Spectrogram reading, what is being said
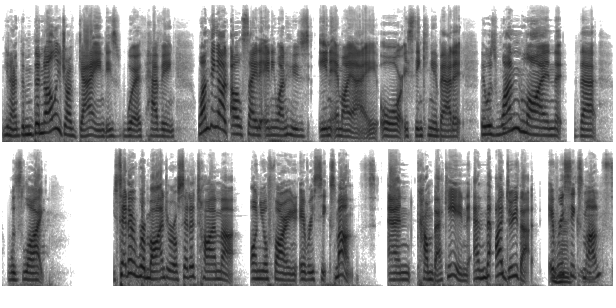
you know, the, the knowledge I've gained is worth having. One thing i will say to anyone who's in MIA or is thinking about it, there was one line that, that was like, set a reminder or set a timer on your phone every six months and come back in. And th- I do that. Every mm-hmm. six months,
